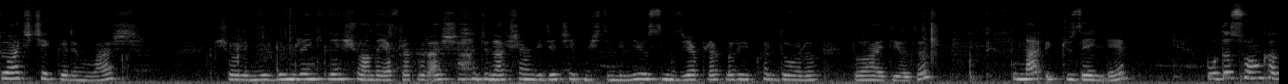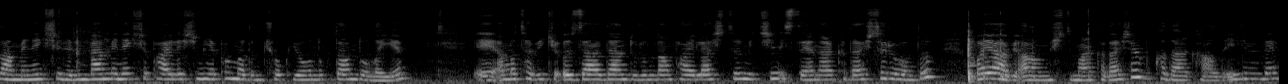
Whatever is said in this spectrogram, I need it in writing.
doğa çiçeklerim var. Şöyle mürgüm renkli. Şu anda yaprakları aşağı. Dün akşam video çekmiştim biliyorsunuz. Yaprakları yukarı doğru dua ediyordu. Bunlar 350. Burada son kalan menekşelerim. Ben menekşe paylaşımı yapamadım çok yoğunluktan dolayı. Ee, ama tabii ki özelden durumdan paylaştığım için isteyen arkadaşlar oldu. Bayağı bir almıştım arkadaşlar. Bu kadar kaldı elimde.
